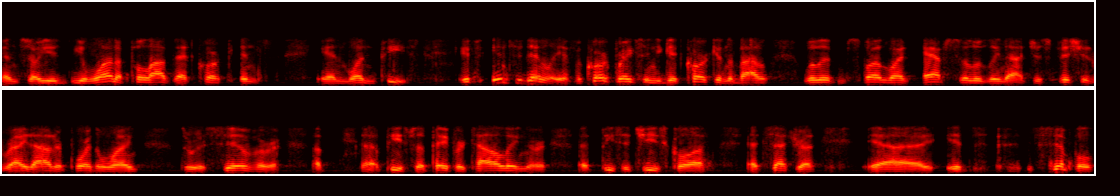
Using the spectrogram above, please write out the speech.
and so you you want to pull out that cork in in one piece. If incidentally, if a cork breaks and you get cork in the bottle, will it spoil the wine? Absolutely not. Just fish it right out or pour the wine through a sieve or a, a piece of paper toweling or a piece of cheesecloth, etc. Uh, it's simple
